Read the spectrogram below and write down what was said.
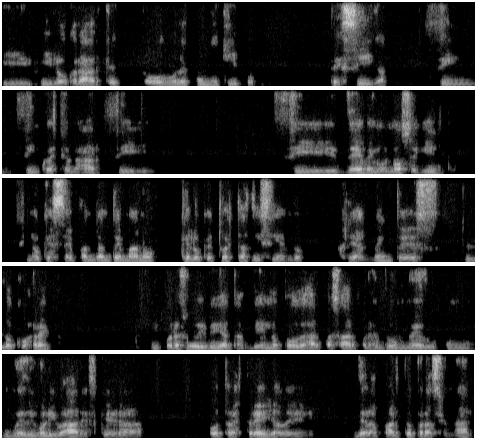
y, lograr que todo un equipo te siga sin, cuestionar si, si deben o no seguirte, sino que sepan de antemano que lo que tú estás diciendo realmente es lo correcto y por eso lo dividía. También no puedo dejar pasar, por ejemplo, un, un, Edwin Olivares, que era otra estrella de, de, la parte operacional.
